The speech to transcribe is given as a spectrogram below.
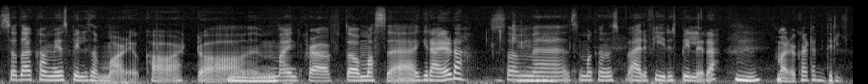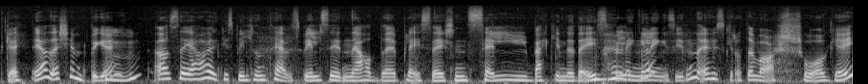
Så da kan vi jo spille sånn Mario Kart og Mm. Minecraft og masse greier, da. Som, Gøy. som så man kan være fire spillere. Mm. Mario Kart er dritgøy. Ja, det er kjempegøy. Mhm. Altså, jeg har jo ikke spilt sånn TV-spill siden jeg hadde PlayStation selv back in the days for lenge, lenge siden. Jeg husker at det var så gøy.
